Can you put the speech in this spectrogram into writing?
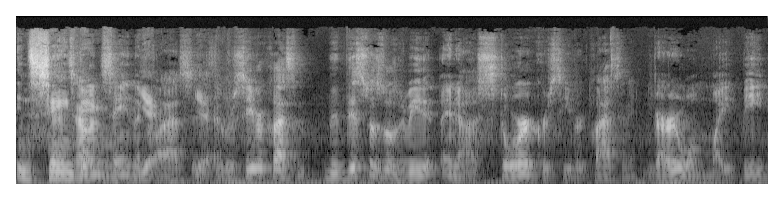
insane That's how thing. insane the yeah, class is. The receiver class. This was supposed to be in a historic receiver class, and it very well might be.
